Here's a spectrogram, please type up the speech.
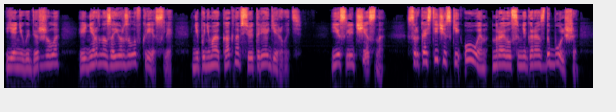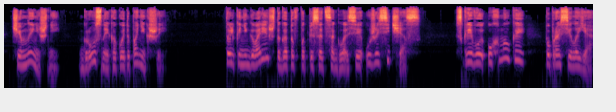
Я не выдержала и нервно заерзала в кресле, не понимая, как на все это реагировать. Если честно, саркастический Оуэн нравился мне гораздо больше, чем нынешний, грустный и какой-то поникший. Только не говори, что готов подписать согласие уже сейчас. С кривой ухмылкой попросила я.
